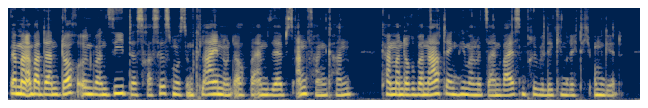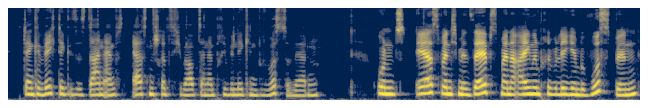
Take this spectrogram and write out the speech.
Wenn man aber dann doch irgendwann sieht, dass Rassismus im Kleinen und auch bei einem selbst anfangen kann, kann man darüber nachdenken, wie man mit seinen weißen Privilegien richtig umgeht. Ich denke, wichtig ist es da in einem ersten Schritt, sich überhaupt seiner Privilegien bewusst zu werden. Und erst wenn ich mir selbst meiner eigenen Privilegien bewusst bin,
